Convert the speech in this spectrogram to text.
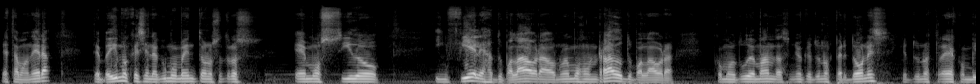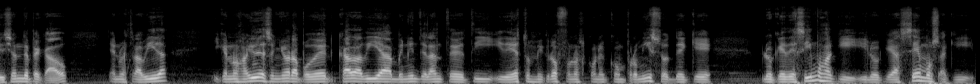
de esta manera. Te pedimos que si en algún momento nosotros hemos sido infieles a tu palabra o no hemos honrado tu palabra, como tú demandas, Señor, que tú nos perdones, que tú nos traigas convicción de pecado en nuestra vida y que nos ayude, Señor, a poder cada día venir delante de ti y de estos micrófonos con el compromiso de que lo que decimos aquí y lo que hacemos aquí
